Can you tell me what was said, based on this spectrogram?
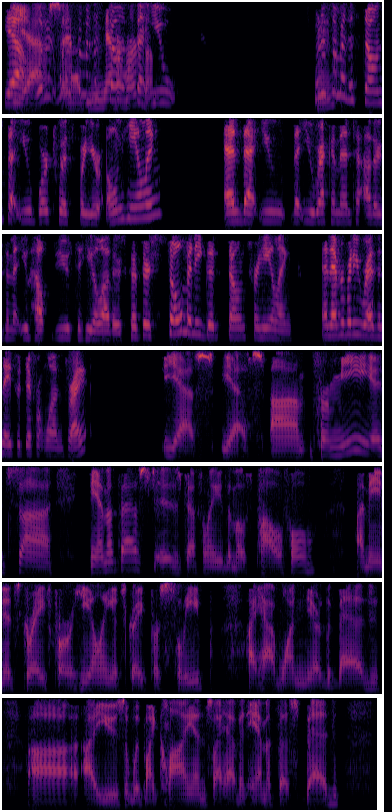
Yeah. Yes, what are, what are some I've of the stones that them. you? What are Hmm? some of the stones that you've worked with for your own healing, and that you that you recommend to others, and that you help use to heal others? Because there's so many good stones for healing, and everybody resonates with different ones, right? Yes, yes. Um, for me, it's uh, amethyst is definitely the most powerful. I mean, it's great for healing. It's great for sleep. I have one near the bed. Uh, I use it with my clients. I have an amethyst bed,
